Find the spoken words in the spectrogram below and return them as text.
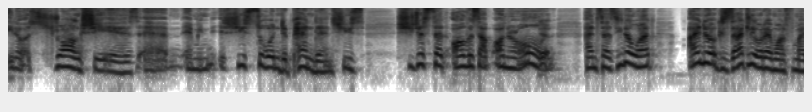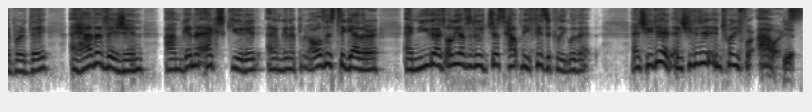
you know strong she is. Um, i mean she's so independent. She's she just set all this up on her own Yeah. and says you know what? I know exactly what i want for my birthday. I have a vision. I'm gonna execute it and i'm gonna put all this together. And you guys all you have to do is just help me physically with it. And she did. And she did it in 24 hours. Yeah.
